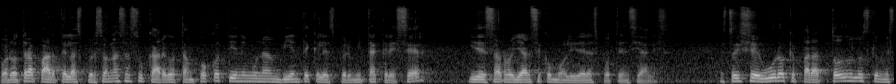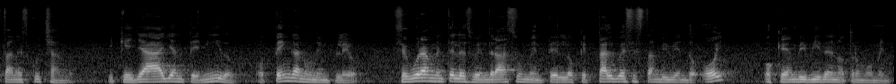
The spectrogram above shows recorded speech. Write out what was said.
Por otra parte, las personas a su cargo tampoco tienen un ambiente que les permita crecer y desarrollarse como líderes potenciales. Estoy seguro que para todos los que me están escuchando y que ya hayan tenido o tengan un empleo, seguramente les vendrá a su mente lo que tal vez están viviendo hoy o que han vivido en otro momento.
